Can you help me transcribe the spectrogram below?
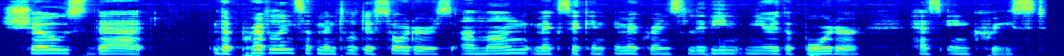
shows that the prevalence of mental disorders among Mexican immigrants living near the border has increased.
